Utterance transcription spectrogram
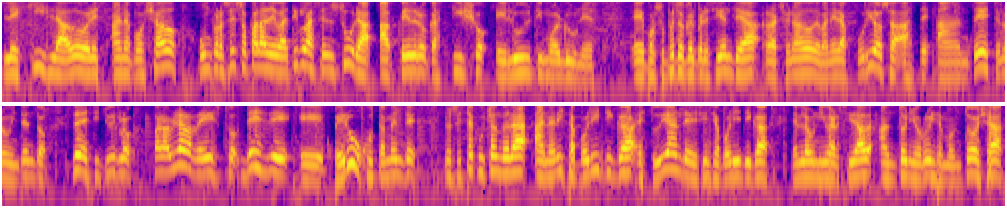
legisladores. Han apoyado un proceso para debatir la censura a Pedro Castillo el último lunes. Por supuesto que el presidente ha reaccionado de manera furiosa ante este nuevo intento de destituirlo. Para hablar de esto, desde eh, Perú justamente, nos está escuchando la analista política, estudiante de ciencia política en la Universidad Antonio Ruiz de Montoya,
